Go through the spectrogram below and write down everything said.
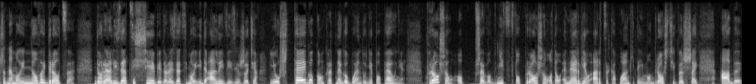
że na mojej nowej drodze do realizacji siebie, do realizacji mojej idealnej wizji życia, już tego konkretnego błędu nie popełnię. Proszę o przewodnictwo, proszę o tą energię arcykapłanki, tej mądrości wyższej, aby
